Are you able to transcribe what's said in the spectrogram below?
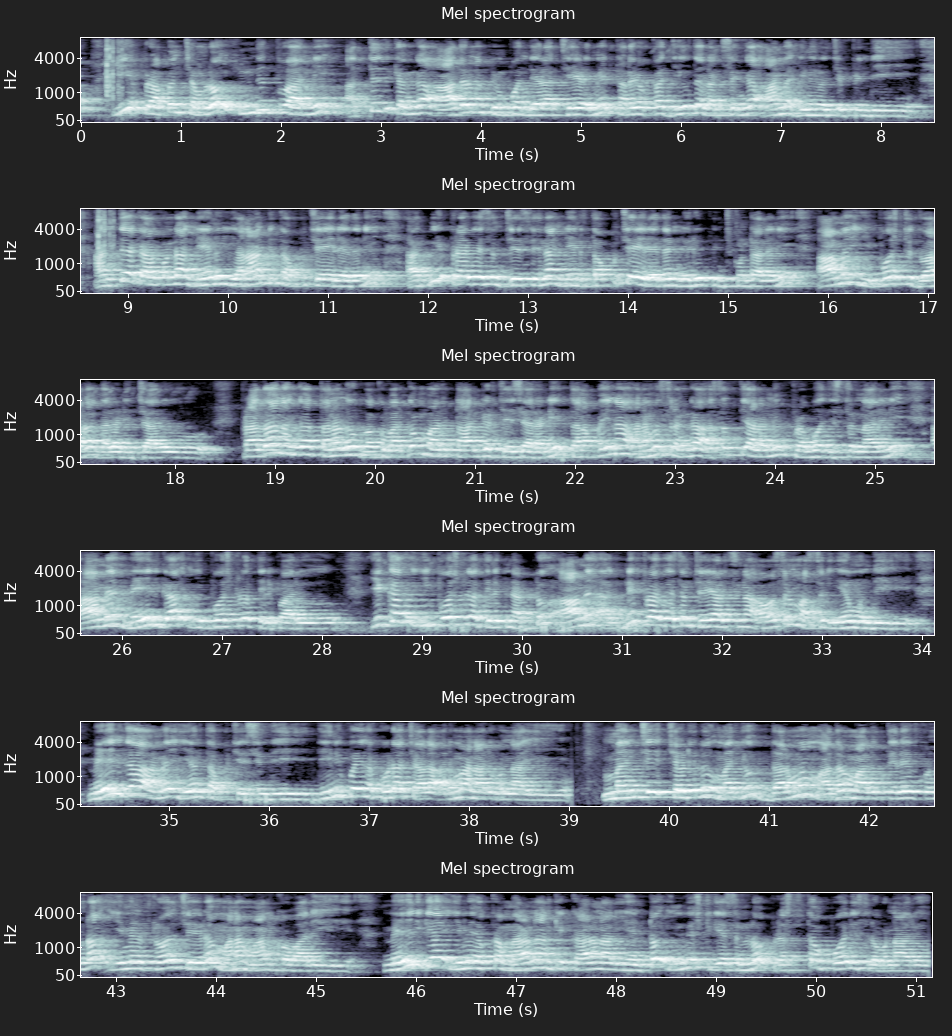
ఈ ప్రపంచంలో హిందుత్వాన్ని అత్యధికంగా ఆదరణ పెంపొందేలా చేయడమే తన యొక్క జీవిత లక్ష్యంగా ఆమె దీనిలో చెప్పింది. అంతేకాకుండా నేను ఎలాంటి తప్పు చేయలేదని అగ్ని ప్రవేశం చేసినా నేను తప్పు చేయలేదని నిరూపించుకుంటానని ఆమె ఈ పోస్ట్ ద్వారా వెల్లడించారు. ప్రధానంగా తనను ఒక వర్గం వారు టార్గెట్ చేశారని తనపైన అనవసరంగా అసత్యాలను ప్రబోధిస్తున్నారని ఆమె మెయిన్గా ఈ పోస్టులో తెలిపారు. ఇక ఈ పోస్టులో తెలిపినట్టు ఆమె అగ్ని ప్రవేశం చేయాల్సిన అవసరం అసలు ఏముంది? మెయిన్గా ఆమె ఏం తప్పు చేసింది? దీనిపైన కూడా చాలా అనుమానాలు ఉన్నాయి. మంచి చెడులు మరియు ధర్మం అధర్మాలు తెలియకుండా ఈమెను ట్రోల్ చేయడం మనం మానుకోవాలి. మెయిన్గా ఈమె యొక్క మరణానికి కారణాలు ఏంటో ఇన్వెస్టిగేషన్లో ప్రస్తుతం పోలీసులు ఉన్నారు.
